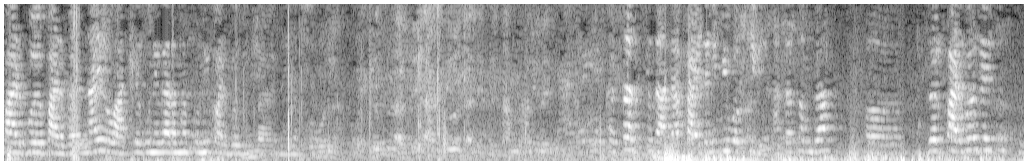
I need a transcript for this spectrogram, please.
पाठबळ पाठबळ. नाही हो असल्या गुन्हेगारांना कोणी पाठबळ देऊ शकत नाही लक्षात. कसं असतं दादा कायद्याने मी वकील आहे. आता समजा अं, जर पाठबळ द्यायचं असतं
